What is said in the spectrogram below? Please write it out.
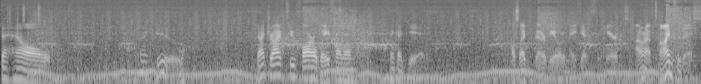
the hell? What did I do? Did I drive too far away from him? I think I did. Also, I better be able to make it from here, because I don't have time for this.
